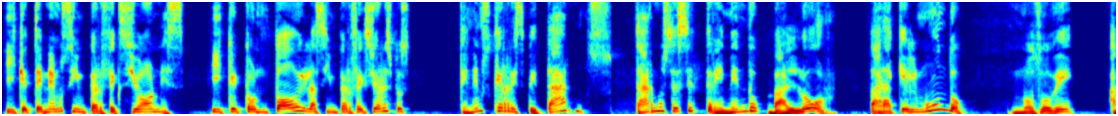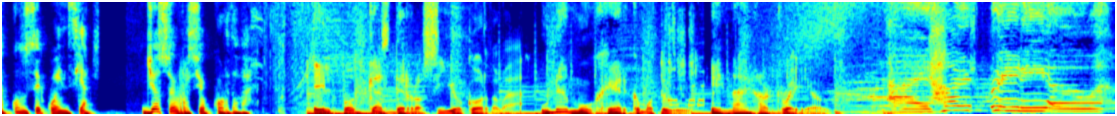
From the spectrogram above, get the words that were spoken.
Y que tenemos imperfecciones y que con todo y las imperfecciones, pues tenemos que respetarnos, darnos ese tremendo valor para que el mundo nos lo dé a consecuencia. Yo soy Rocío Córdoba. El podcast de Rocío Córdoba, una mujer como tú, en iHeartRadio. iHeartRadio.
